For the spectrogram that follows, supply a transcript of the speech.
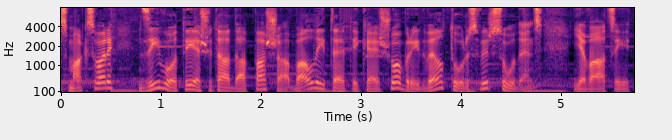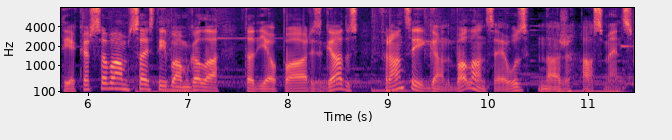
smagsvari dzīvo tieši tādā pašā ballītē, tikai šobrīd vēl turas virs ūdens. Ja Vācija tiek ar savām saistībām galā, tad jau pāris gadus Francija gan balansē uz naža asmens.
